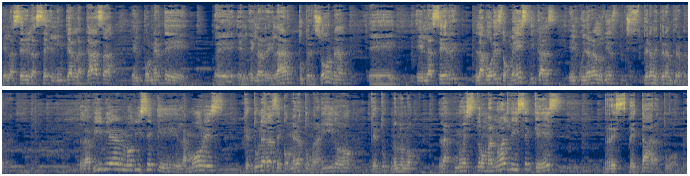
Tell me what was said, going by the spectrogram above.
el hacer el, hacer, el limpiar la casa, el ponerte eh, el, arreglar tu persona, eh, el hacer labores domésticas, el cuidar a los niños. Espérame, espérame, espérame, espérame. La Biblia no dice que el amor es que tú le hagas de comer a tu marido, que tú... No, no, no. nuestro manual dice que es respetar a tu hombre.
